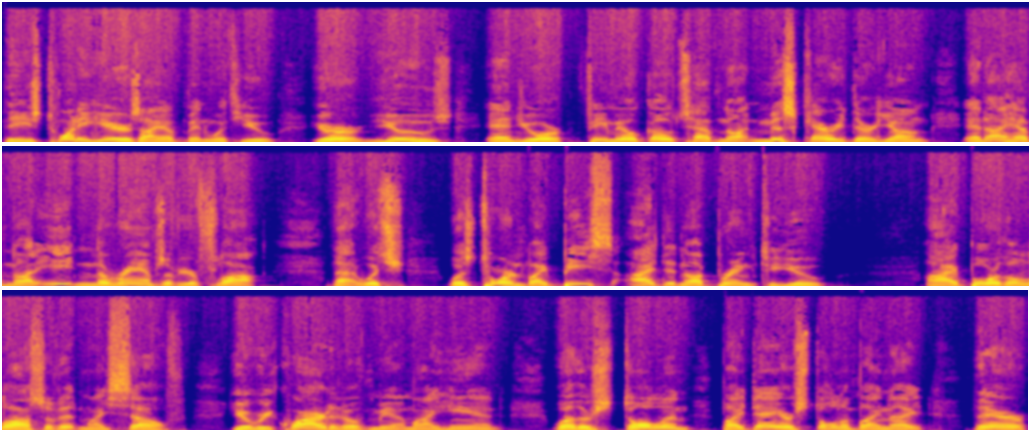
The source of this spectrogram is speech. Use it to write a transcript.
These twenty years I have been with you. Your ewes and your female goats have not miscarried their young, and I have not eaten the rams of your flock. That which was torn by beasts I did not bring to you. I bore the loss of it myself. You required it of me at my hand, whether stolen by day or stolen by night. There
